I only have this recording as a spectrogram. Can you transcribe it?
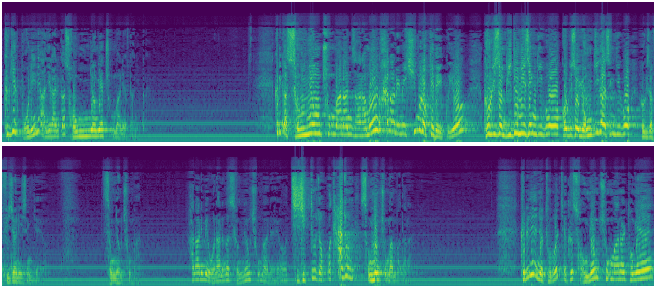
그게 본인이 아니라니까 성령의 충만이었다니까요. 그러니까 성령 충만한 사람은 하나님의 힘을 얻게 돼 있고요. 거기서 믿음이 생기고, 거기서 용기가 생기고, 거기서 비전이 생겨요. 성령 충만. 하나님이 원하는 건 성령 충만이에요. 지식도 좋고 다 좋은 성령 충만 받아라. 그러면요, 두 번째, 그 성령 충만을 통해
